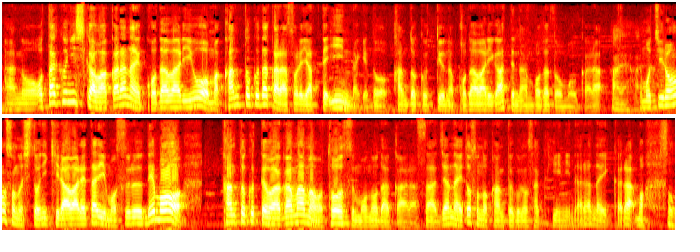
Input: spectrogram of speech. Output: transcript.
あの、オタクにしかわからないこだわりを、まあ、監督だからそれやっていいんだけど、監督っていうのはこだわりがあってなんぼだと思うから。はいはい。もちろんその人に嫌われたりもするでも監督ってわがままを通すものだからさじゃないとその監督の作品にならないからもうね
